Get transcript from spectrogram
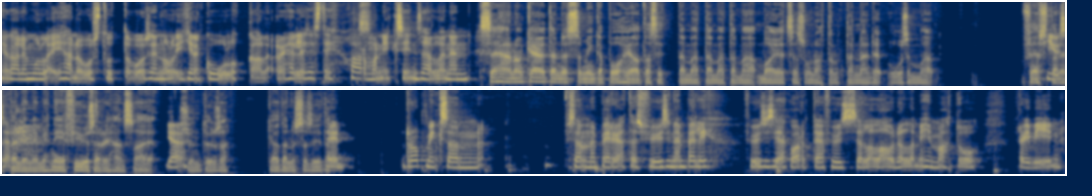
joka oli mulle ihan uusi tuttavuus. En ollut ikinä kuullutkaan rehellisesti Harmonixin sellainen. Sehän on käytännössä, minkä pohjalta sitten tämä, tämä, tämä, mä oon itse asiassa unohtanut tämän näiden uusimman Festare-pelin nimi, niin Fuserihan sai yeah. syntynsä käytännössä siitä. Dropmix on sellainen periaatteessa fyysinen peli, fyysisiä kortteja fyysisellä laudalla, mihin mahtuu riviin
